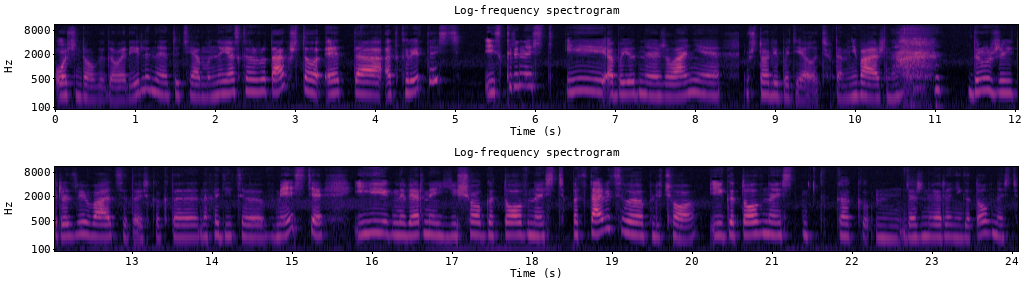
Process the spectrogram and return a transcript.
Очень долго говорили на эту тему, но я скажу так, что это открытость, искренность и обоюдное желание что-либо делать. Там, неважно, дружить, развиваться, то есть как-то находиться вместе. И, наверное, еще готовность подставить свое плечо и готовность, как даже, наверное, не готовность,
